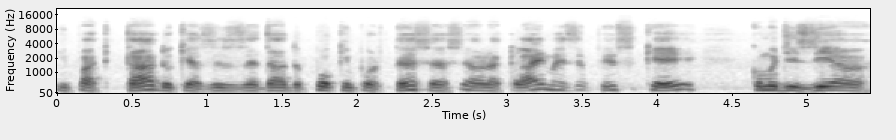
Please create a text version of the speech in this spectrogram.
impactado que às vezes é dado pouca importância à senhora Klein, mas eu penso que, como dizia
